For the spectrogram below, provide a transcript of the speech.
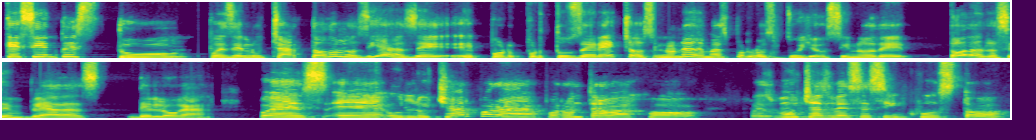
¿Qué sientes tú, pues, de luchar todos los días de, eh, por, por tus derechos? No nada más por los tuyos, sino de todas las empleadas del hogar? Pues eh, luchar por, por, un trabajo, pues muchas veces injusto,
